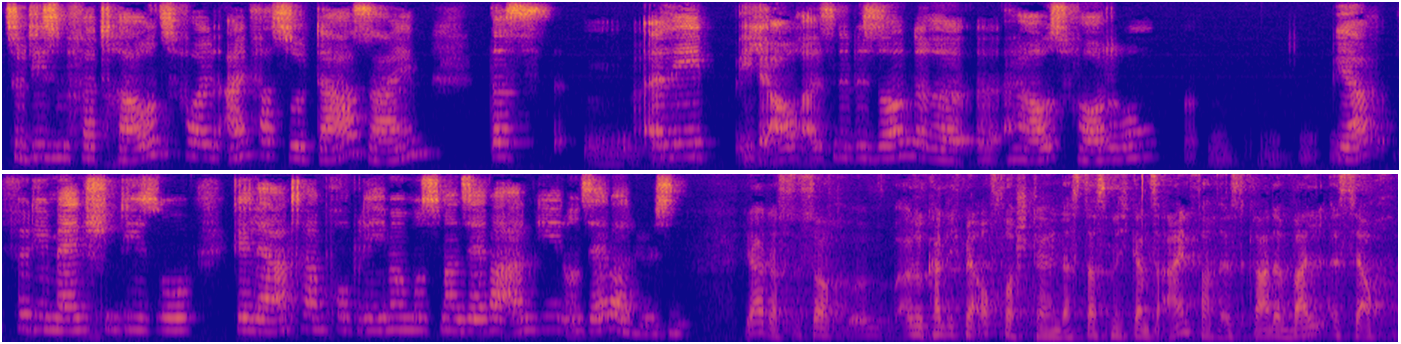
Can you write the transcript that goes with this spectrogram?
zu diesem vertrauensvollen einfach so da sein, das erlebe ich auch als eine besondere äh, Herausforderung, ja, für die Menschen, die so gelernt haben, Probleme muss man selber angehen und selber lösen. Ja, das ist auch, also kann ich mir auch vorstellen, dass das nicht ganz einfach ist, gerade weil es ja auch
